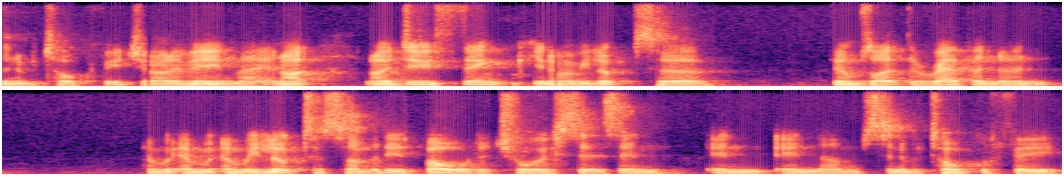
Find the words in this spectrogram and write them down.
cinematography. Do you know what I mean, mate? And I and I do think you know when we look to films like The Revenant, and we, and, and we look to some of these bolder choices in in in um, cinematography,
